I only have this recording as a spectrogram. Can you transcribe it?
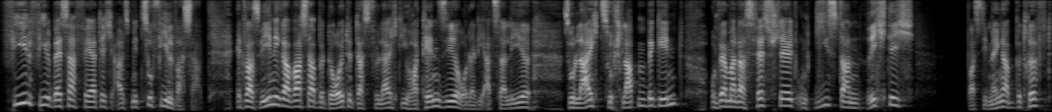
viel, viel besser fertig als mit zu viel Wasser. Etwas weniger Wasser bedeutet, dass vielleicht die Hortensie oder die Azalee so leicht zu schlappen beginnt. Und wenn man das feststellt und gießt dann richtig, was die Menge betrifft,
